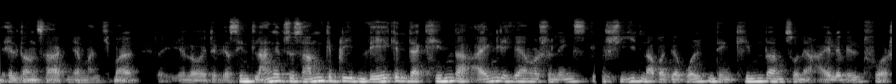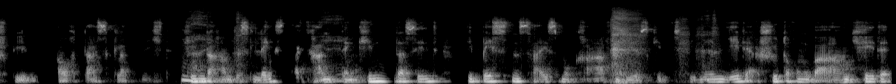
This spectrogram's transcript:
Eltern sagen ja manchmal, der Eheleute, wir sind lange zusammengeblieben wegen der Kinder. Eigentlich wären wir schon längst geschieden, aber wir wollten den Kindern so eine heile Welt vorspielen. Auch das klappt nicht. Nein. Kinder haben das längst erkannt, denn Kinder sind die besten Seismographen, die es gibt. Die nehmen jede Erschütterung wahr und jede,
